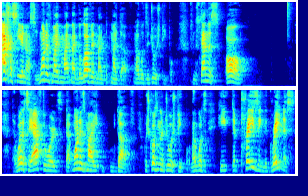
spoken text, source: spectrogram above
achasi nasi, one is my, my, my beloved, my, my dove, in other words, the Jewish people. So understand this all, that it say afterwards, that one is my dove, which goes on the Jewish people. In other words, he they're praising the greatness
